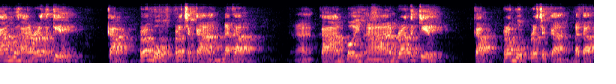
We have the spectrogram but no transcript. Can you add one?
การบริหารรัฐกิจกับระบบราชการนะครับนะการบริหารรัฐกิจกับระบบราชการนะครับ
